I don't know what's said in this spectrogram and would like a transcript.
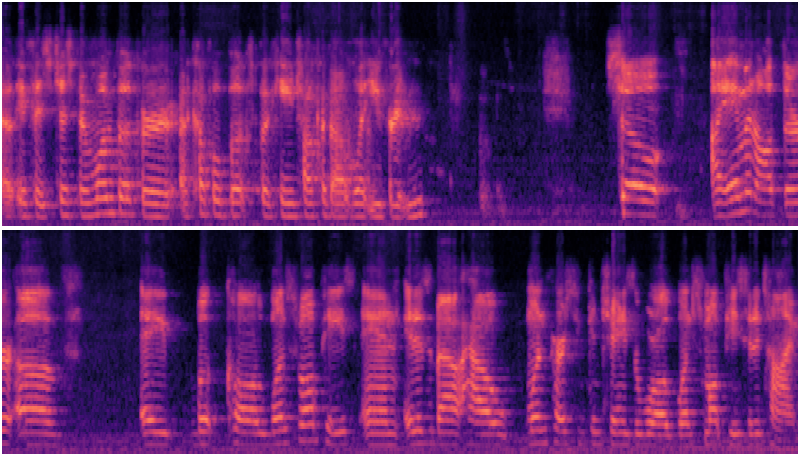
uh, if it's just been one book or a couple books, but can you talk about what you've written? So, I am an author of a book called One Small Piece, and it is about how one person can change the world one small piece at a time.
